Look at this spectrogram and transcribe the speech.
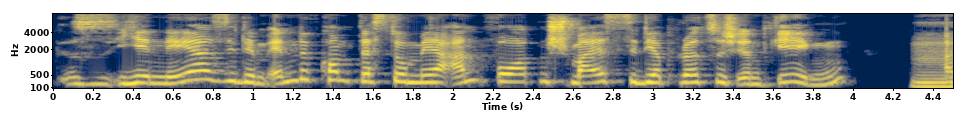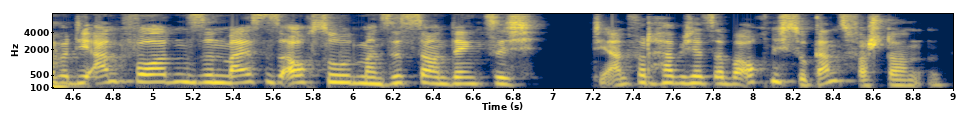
je näher sie dem Ende kommt, desto mehr Antworten schmeißt sie dir plötzlich entgegen. Mhm. Aber die Antworten sind meistens auch so, man sitzt da und denkt sich, die Antwort habe ich jetzt aber auch nicht so ganz verstanden.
